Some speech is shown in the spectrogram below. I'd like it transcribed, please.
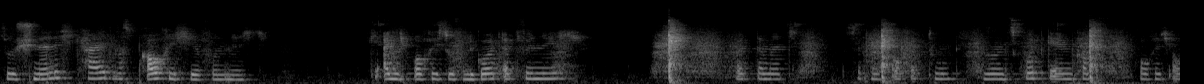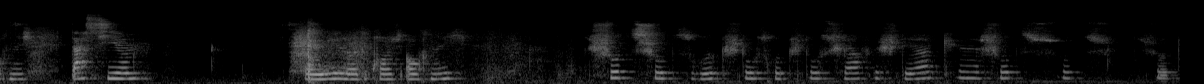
So Schnelligkeit, was brauche ich hiervon nicht? Okay, eigentlich brauche ich so viele Goldäpfel nicht. Weg damit. Das kann ich auch wegtun. So ein Squid Game Kopf brauche ich auch nicht. Das hier. Sorry, Leute, brauche ich auch nicht. Schutz, Schutz, Rückstoß, Rückstoß, Schärfe, Stärke, Schutz, Schutz, Schutz.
